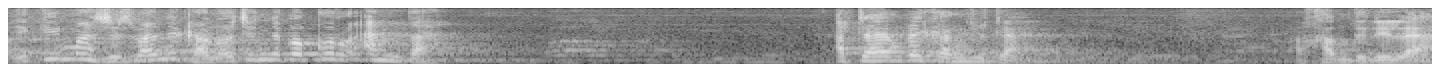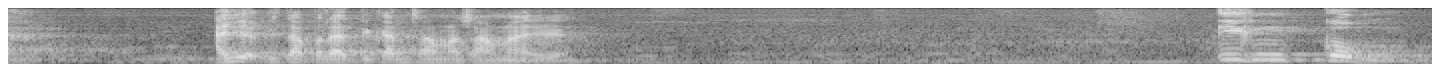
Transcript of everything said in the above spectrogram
Iki mahasiswanya gak ono nyekel Quran ta? Ada yang pegang sudah? Alhamdulillah. Ayo kita perhatikan sama-sama ya. Ingkung.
